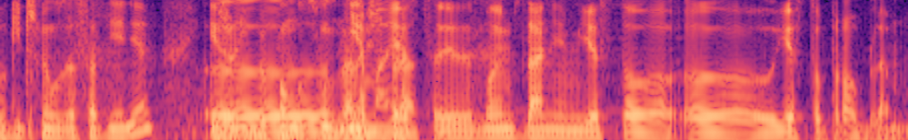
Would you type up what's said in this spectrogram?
logiczne uzasadnienie, jeżeli by pomóc mu znaleźć nie ma, pracę? Jest, moim zdaniem jest to, jest to problem.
